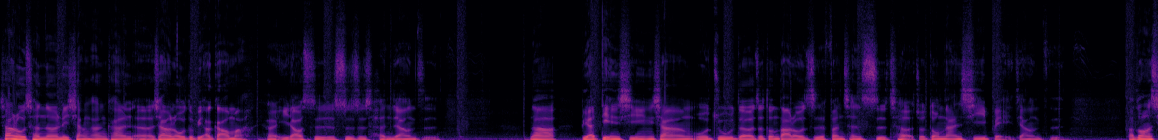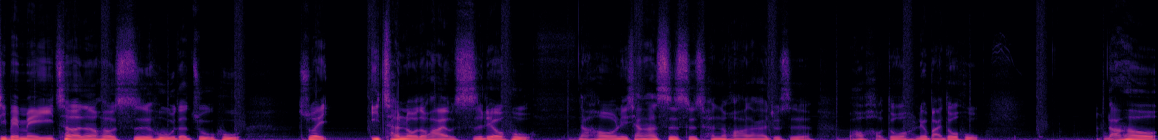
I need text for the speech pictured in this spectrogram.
香港楼层呢，你想看看，呃，香港楼都比较高嘛，可能一到十四十层这样子，那。比较典型，像我住的这栋大楼是分成四侧，就东南西北这样子。那东南西北每一侧呢会有四户的住户，所以一层楼的话有十六户。然后你想看四十层的话，大概就是哇好多六百多户。然后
